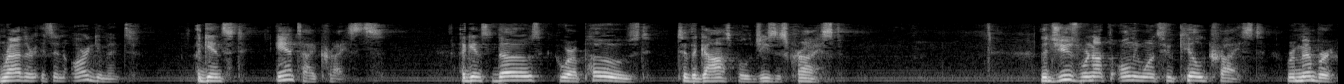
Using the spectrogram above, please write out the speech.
Rather, it's an argument against antichrists, against those who are opposed to the gospel of Jesus Christ. The Jews were not the only ones who killed Christ. Remember,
